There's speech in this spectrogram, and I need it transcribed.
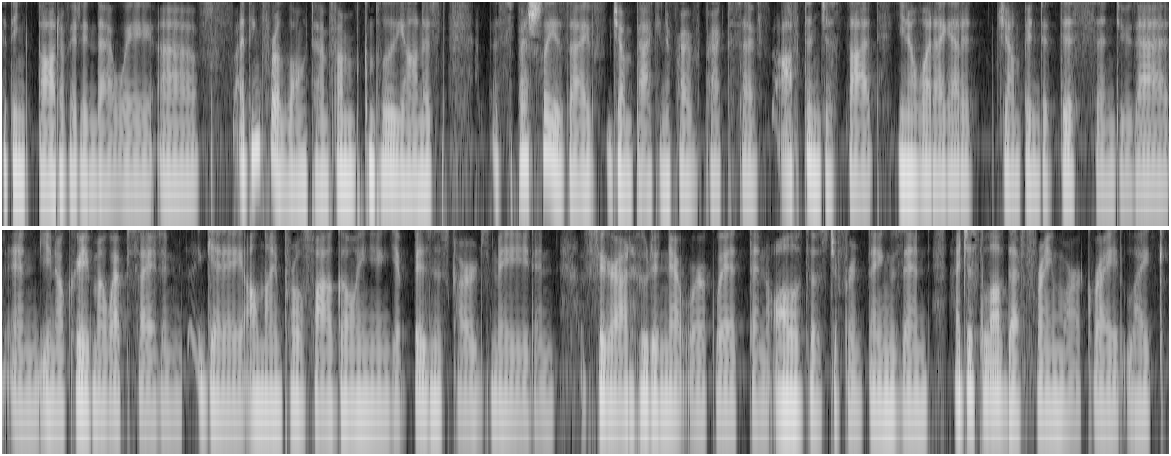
I think, thought of it in that way. Uh, f- I think for a long time, if I'm completely honest, especially as I've jumped back into private practice, I've often just thought, you know what, I gotta jump into this and do that and you know create my website and get a online profile going and get business cards made and figure out who to network with and all of those different things and I just love that framework right like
